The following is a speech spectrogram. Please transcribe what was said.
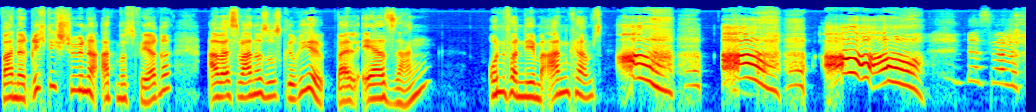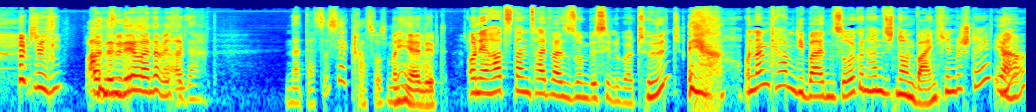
War eine richtig schöne Atmosphäre, aber es war nur so skurril, weil er sang und von nebenan kam es, ah, ah, ah. Das war wirklich. Und in dem Moment habe ich gedacht, na, das ist ja krass, was man hier erlebt. Und er hat es dann zeitweise so ein bisschen übertönt. Und dann kamen die beiden zurück und haben sich noch ein Weinchen bestellt. Ja. Ne?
